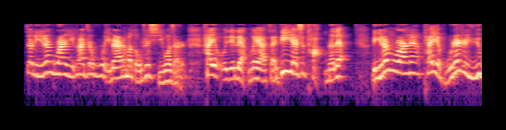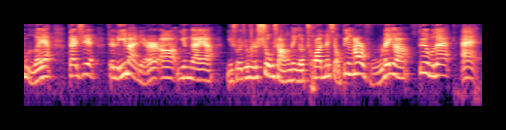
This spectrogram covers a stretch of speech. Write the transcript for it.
这李正光一看，这屋里边他妈都是西瓜籽儿，还有这两个呀，在地下是躺着的。李正光呢，他也不认识于博呀，但是这李满林啊，应该呀，你说就是受伤那个穿着小病号服那个，对不对？哎，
